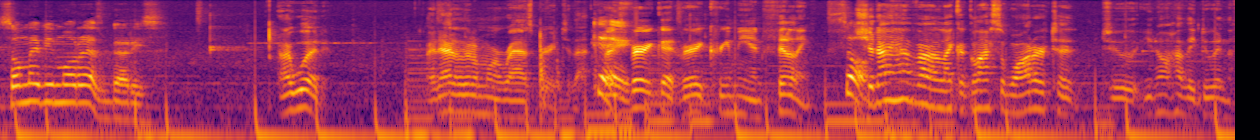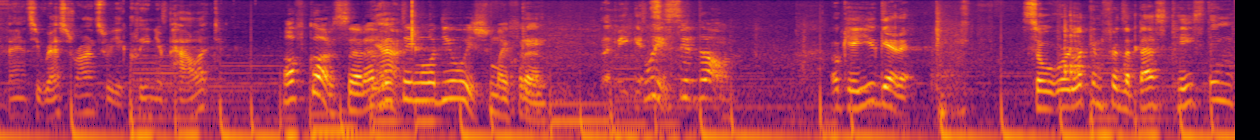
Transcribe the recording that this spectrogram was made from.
so maybe more raspberries. I would. I'd add a little more raspberry to that. But Okay. it's very good, very creamy and filling. So Should I have uh, like a glass of water to to you know how they do in the fancy restaurants where you clean your palate? Of course, sir. Yeah. Everything what you wish, my friend. Let me get. Please sit down. Okay, you get it. So we're looking for the best tasting.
